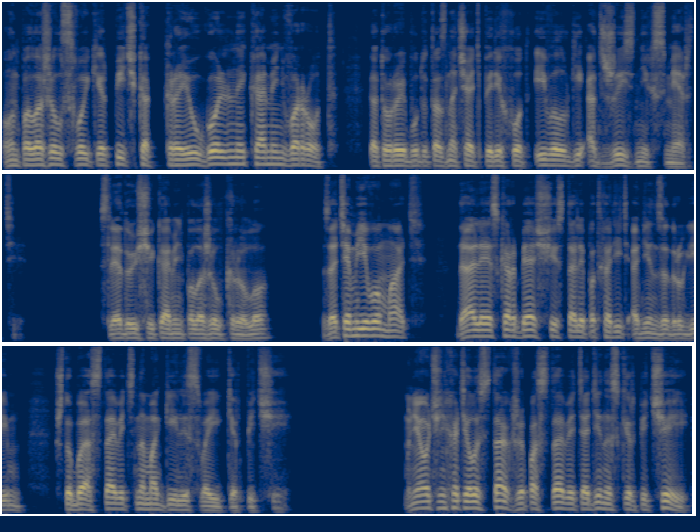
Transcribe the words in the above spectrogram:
Он положил свой кирпич как краеугольный камень ворот, которые будут означать переход Иволги от жизни к смерти. Следующий камень положил крыло, затем его мать, далее скорбящие стали подходить один за другим, чтобы оставить на могиле свои кирпичи. Мне очень хотелось также поставить один из кирпичей,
